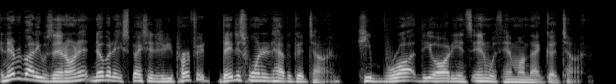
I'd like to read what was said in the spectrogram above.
And everybody was in on it. Nobody expected it to be perfect. They just wanted to have a good time. He brought the audience in with him on that good time.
